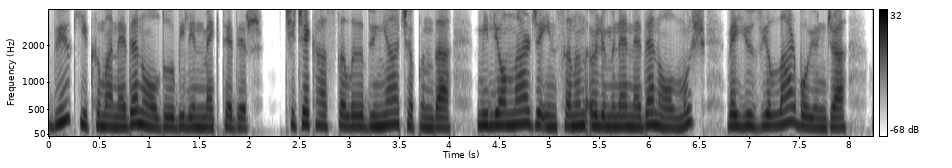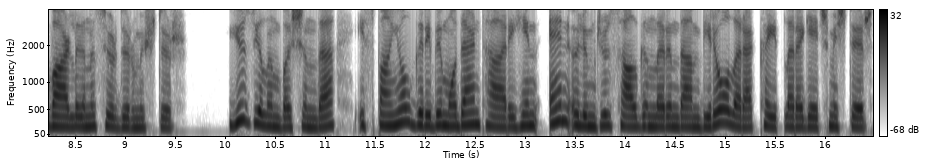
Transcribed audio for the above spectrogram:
büyük yıkıma neden olduğu bilinmektedir. Çiçek hastalığı dünya çapında milyonlarca insanın ölümüne neden olmuş ve yüzyıllar boyunca varlığını sürdürmüştür. Yüzyılın başında İspanyol gribi modern tarihin en ölümcül salgınlarından biri olarak kayıtlara geçmiştir.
